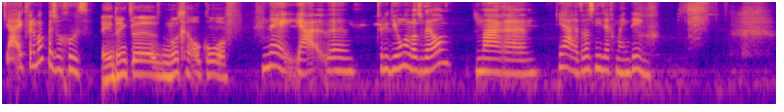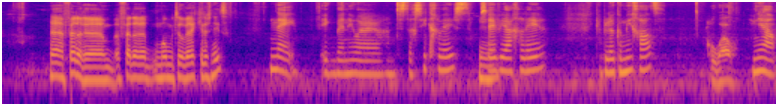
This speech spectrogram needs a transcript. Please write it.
Ja, ik vind hem ook best wel goed. En je drinkt eh, nooit geen alcohol? Of... Nee, ja, eh, toen ik jonger was wel. Maar ja, het was niet echt mijn ding. Ja, verder, verder momenteel werk je dus niet? Nee, ik ben heel erg ernstig ziek geweest. Mhm. Zeven jaar geleden. Ik heb leukemie gehad. Oh, wauw. Ja.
